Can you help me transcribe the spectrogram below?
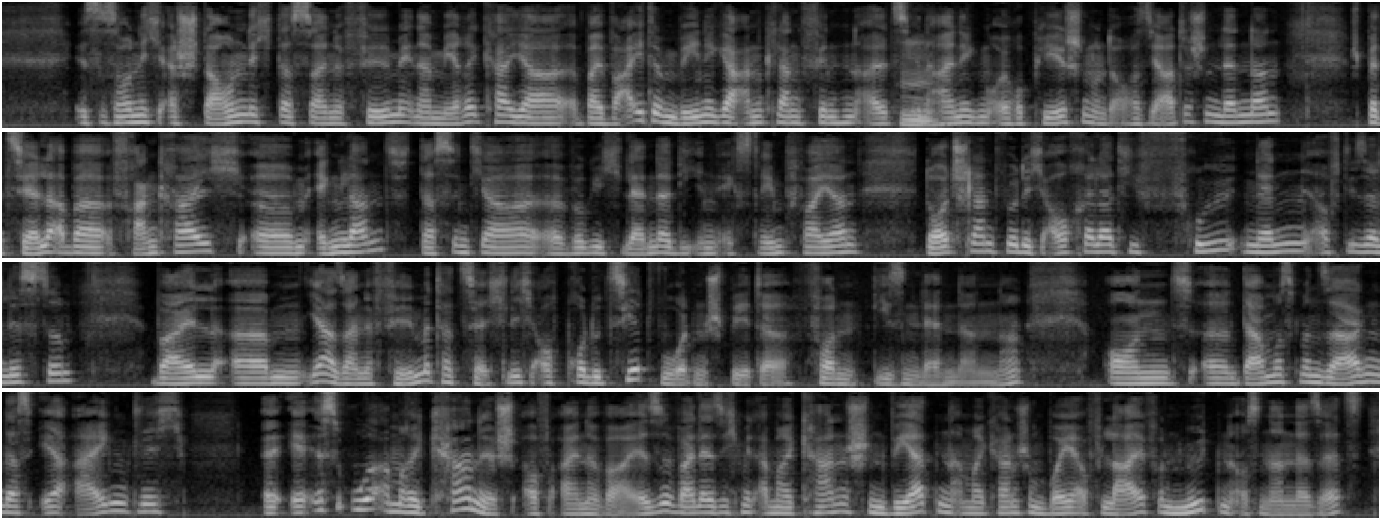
ist es auch nicht erstaunlich, dass seine Filme in Amerika ja bei weitem weniger Anklang finden als hm. in einigen europäischen und auch asiatischen Ländern. Speziell aber Frankreich, ähm, England, das sind ja äh, wirklich Länder, die ihn extrem feiern. Deutschland würde ich auch relativ früh nennen auf dieser Liste, weil ähm, ja seine Filme tatsächlich auch produziert wurden später von diesen Ländern. Ne? Und äh, da muss man sagen, dass er eigentlich äh, er ist uramerikanisch auf eine Weise, weil er sich mit amerikanischen Werten, amerikanischem Way of Life und Mythen auseinandersetzt.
